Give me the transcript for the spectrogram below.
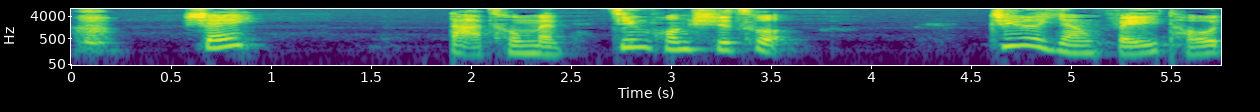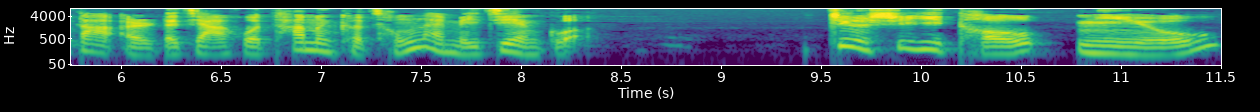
谁？大葱们惊慌失措。这样肥头大耳的家伙，他们可从来没见过。这是一头牛，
